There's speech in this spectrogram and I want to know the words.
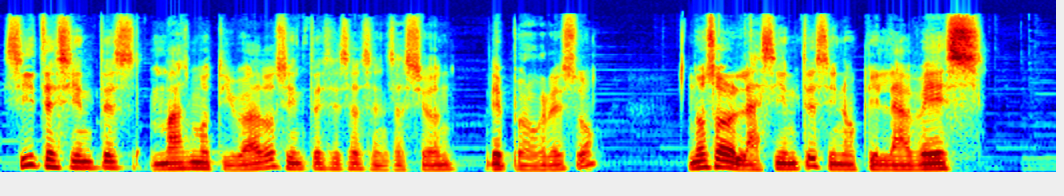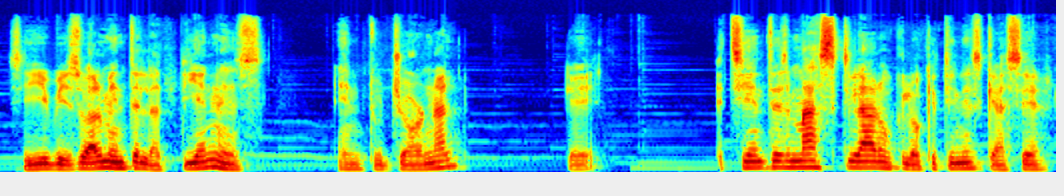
si te sientes más motivado, sientes esa sensación de progreso. No solo la sientes, sino que la ves. ¿sí? Visualmente la tienes en tu journal. que Sientes más claro que lo que tienes que hacer.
